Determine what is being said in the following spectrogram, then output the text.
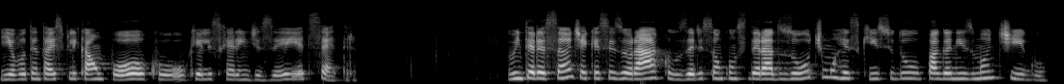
E eu vou tentar explicar um pouco o que eles querem dizer e etc. O interessante é que esses oráculos eles são considerados o último resquício do paganismo antigo.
